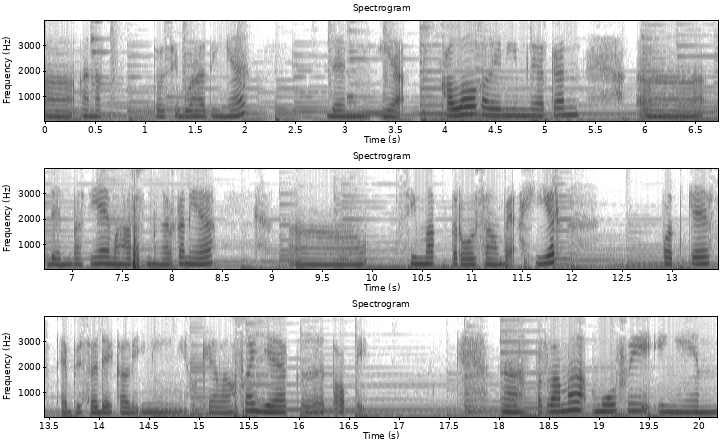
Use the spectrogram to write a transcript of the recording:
uh, anak atau si buah hatinya. Dan ya kalau kalian ingin mendengarkan uh, dan pastinya emang harus mendengarkan ya uh, simak terus sampai akhir podcast episode kali ini. Oke langsung aja ke topik Nah, pertama movie ingin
